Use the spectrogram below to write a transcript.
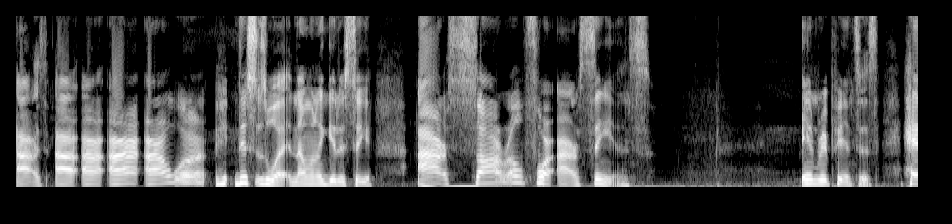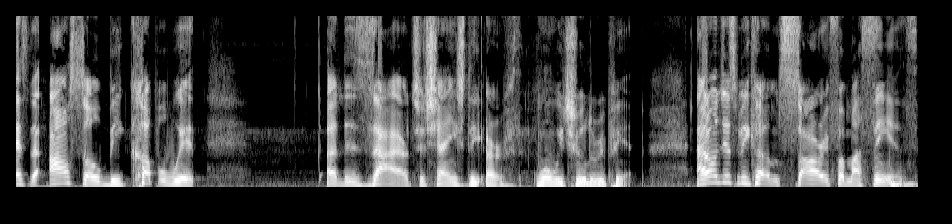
our our our our, our this is what, and I want to get this to you. Our sorrow for our sins in repentance has to also be coupled with a desire to change the earth when we truly repent. I don't just become sorry for my sins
